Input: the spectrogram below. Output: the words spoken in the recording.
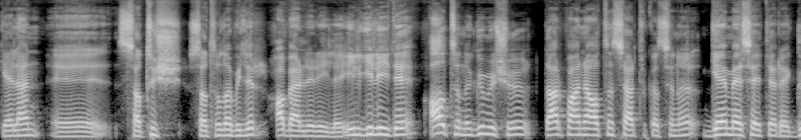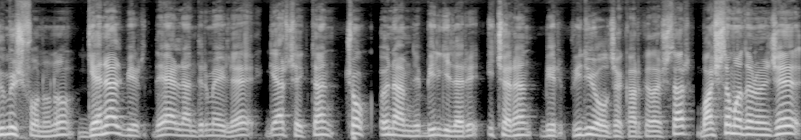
gelen e, satış satılabilir haberleriyle ilgiliydi. Altını, gümüşü, darphane altın sertifikasını, GMSTR gümüş fonunu genel bir değerlendirmeyle gerçekten çok önemli bilgileri içeren bir video olacak arkadaşlar. Başlamadan önce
